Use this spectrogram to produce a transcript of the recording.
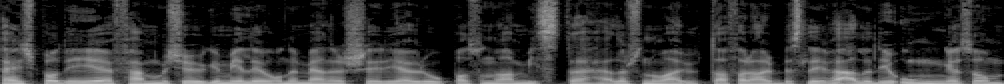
Tenk på de 25 millioner mennesker i Europa som nå har mistet, eller som nå er utafor arbeidslivet. Alle de unge som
